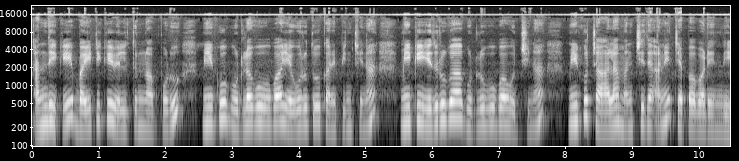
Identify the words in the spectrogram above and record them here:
అందుకే బయటికి వెళ్తున్నప్పుడు మీకు గుడ్లగూబ ఎగురుతూ కనిపించినా మీకు ఎదురుగా గుడ్లగూబ వచ్చినా మీకు చాలా మంచిది అని చెప్పబడింది.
